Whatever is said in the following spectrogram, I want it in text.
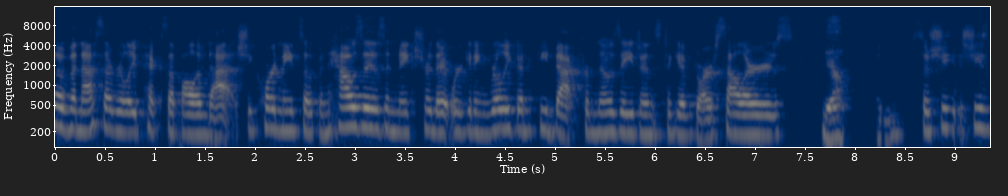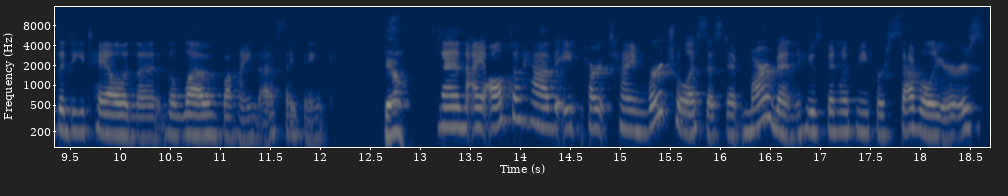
so Vanessa really picks up all of that. She coordinates open houses and makes sure that we're getting really good feedback from those agents to give to our sellers. Yeah. So she she's the detail and the the love behind us, I think. Yeah. Then I also have a part-time virtual assistant, Marvin, who's been with me for several years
